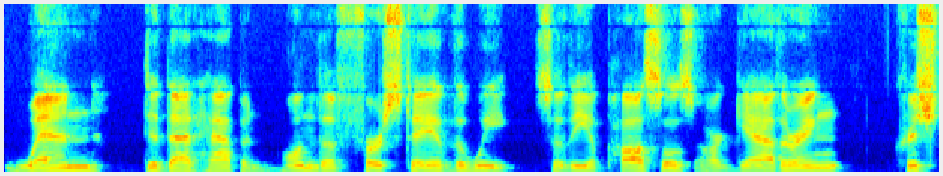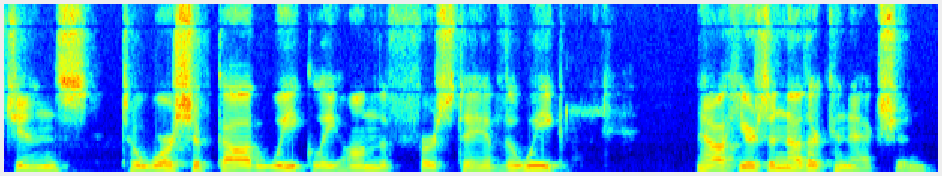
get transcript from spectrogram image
When did that happen? On the first day of the week. So the apostles are gathering Christians to worship God weekly on the first day of the week. Now, here's another connection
